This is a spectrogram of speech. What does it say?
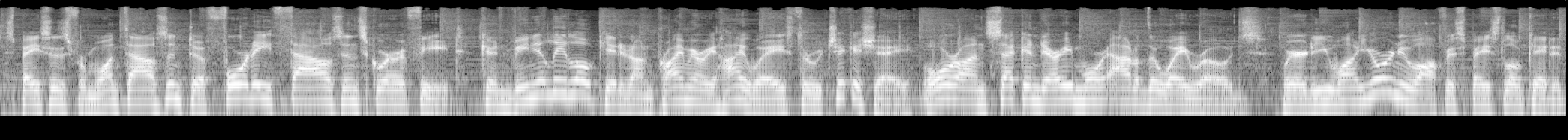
Spaces from 1,000 to 40,000 square feet, conveniently located on primary highways through Chickasha or on secondary, more out of the way roads. Where do you want your new office space located?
